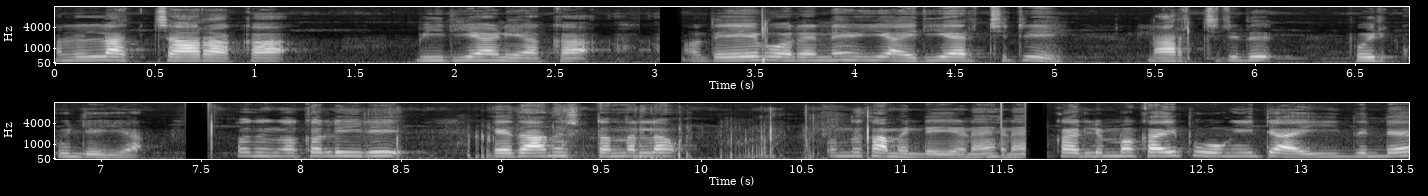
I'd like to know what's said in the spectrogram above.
നല്ല അച്ചാറാക്കാം ബിരിയാണിയാക്കാം. അതേപോലെ തന്നെ ഈ അരി അരച്ചിട്ട് നിറച്ചിട്ട് ഇത് പൊരിക്കുകയും ചെയ്യാം. അപ്പോൾ നിങ്ങൾക്കെല്ലാം ഇതിൽ ഏതാണ് ഇഷ്ടം എന്നെല്ലാം ഒന്ന് കമന്റ് ചെയ്യണേ. കല്ലുമ്മക്കായി പൂങ്ങിയിട്ടായി ഇതിന്റെ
